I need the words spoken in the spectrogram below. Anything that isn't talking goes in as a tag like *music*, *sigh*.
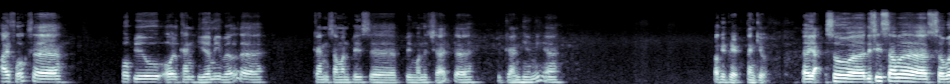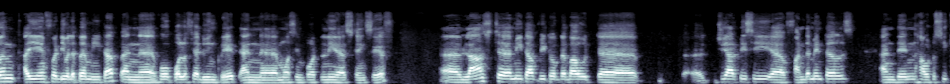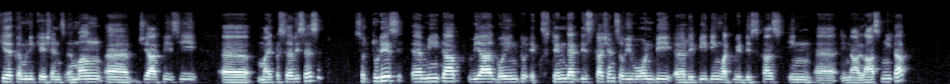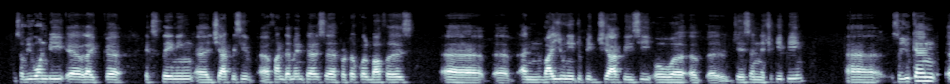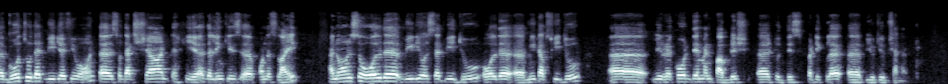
Hi, folks. Uh, hope you all can hear me well. Uh, can someone please uh, ping on the chat uh, you can hear me? Uh, okay, great. Thank you. Uh, yeah, so this is our seventh IAM for developer meetup, and hope all of you are doing great, and most importantly, staying safe. Last meetup, we talked about gRPC fundamentals, and then how to secure communications among uh, gRPC uh, microservices. So today's uh, meetup, we are going to extend that discussion. So we won't be uh, repeating what we discussed in uh, in our last meetup. So we won't be uh, like explaining gRPC fundamentals, protocol buffers, and why you need to pick gRPC over JSON HTTP. Uh, so you can uh, go through that video if you want. Uh, so that's shared here. The link is uh, on the slide. And also all the videos that we do, all the uh, meetups we do, we record them and publish to this particular YouTube channel.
